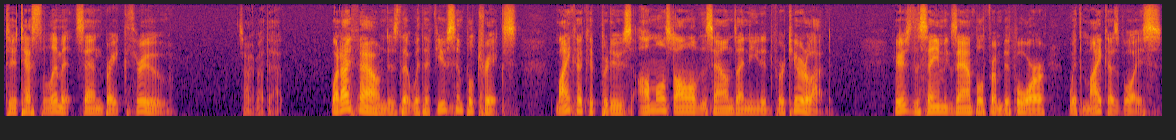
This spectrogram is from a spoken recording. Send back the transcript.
to test the limits and break through. Sorry about that. What I found is that with a few simple tricks, MAIKA could produce almost all of the sounds I needed for Tirëlat. Here's the same example from before with MAIKA's voice.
